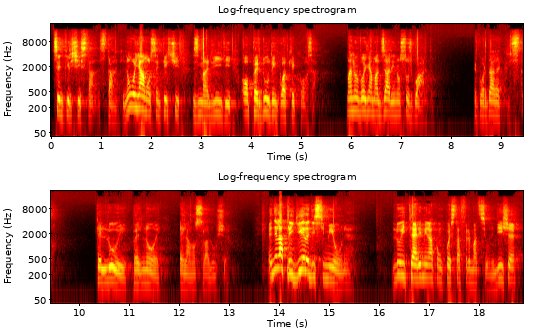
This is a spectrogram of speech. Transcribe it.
sentirci stanchi, non vogliamo sentirci smarriti o perduti in qualche cosa, ma non vogliamo alzare il nostro sguardo e guardare a Cristo, che Lui per noi è la nostra luce. E nella preghiera di Simeone, lui termina con questa affermazione, dice,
